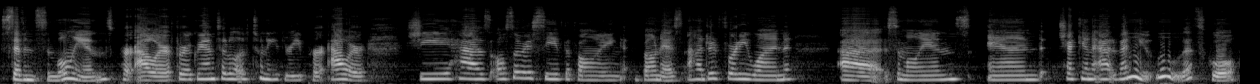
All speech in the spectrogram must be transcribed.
seven simoleons per hour for a grand total of twenty three per hour. She has also received the following bonus: one hundred forty one uh, simoleons and check in at venue. Ooh, that's cool.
